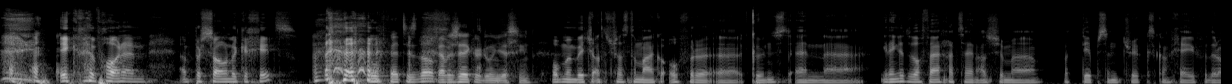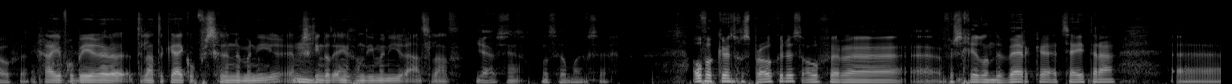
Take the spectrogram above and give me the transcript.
ik heb gewoon een, een persoonlijke gids. Hoe vet is dat? gaan we zeker doen, Jessin. Om me een beetje enthousiast te maken over eh, kunst. En eh, ik denk dat het wel fijn gaat zijn als je me wat tips en tricks kan geven erover. Ik ga je proberen te laten kijken op verschillende manieren. En Mm. misschien dat een van die manieren aanslaat. Juist, Ja. dat is heel mooi gezegd. Over kunst gesproken dus, over eh, eh, verschillende werken, et cetera. Eh,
